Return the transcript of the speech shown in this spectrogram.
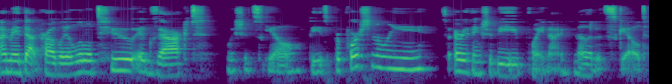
I made that probably a little too exact. We should scale these proportionally, so everything should be 0.9 now that it's scaled.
